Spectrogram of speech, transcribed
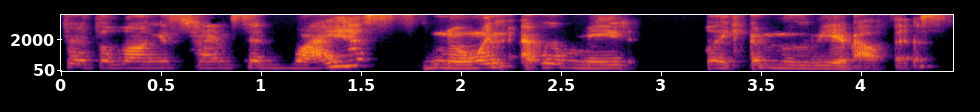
for the longest time said, why has no one ever made like a movie about this?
